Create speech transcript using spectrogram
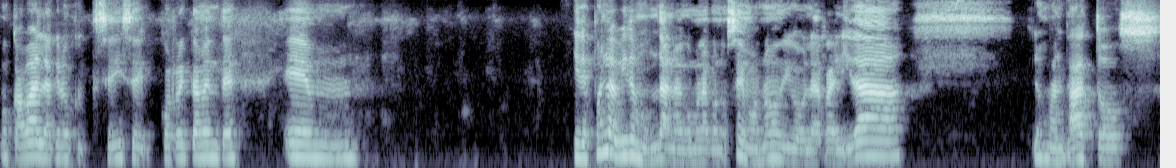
o Cábala creo que se dice correctamente, em, y después la vida mundana, como la conocemos, ¿no? Digo, la realidad, los mandatos,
